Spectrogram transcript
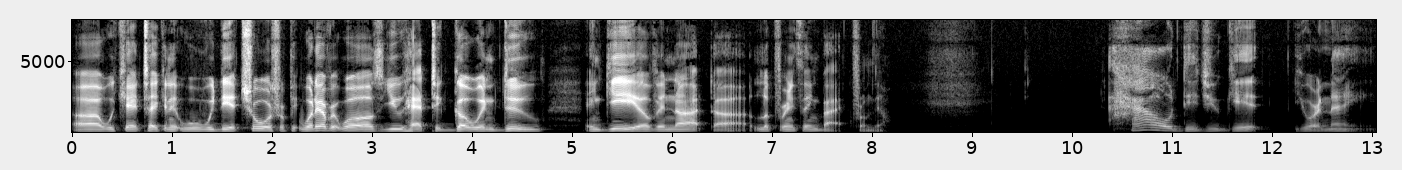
Uh, we can't take it. Well, we did chores for people. Whatever it was, you had to go and do and give and not uh, look for anything back from them. How did you get your name,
